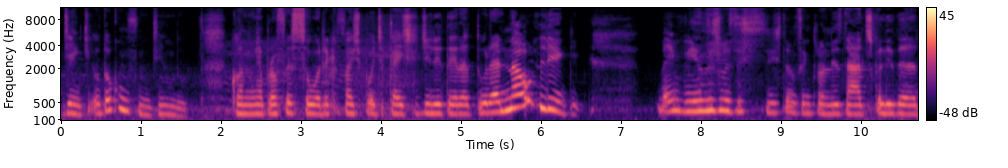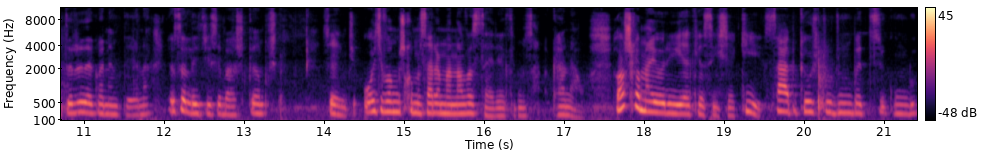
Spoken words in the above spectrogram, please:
Gente, eu tô confundindo com a minha professora que faz podcast de literatura. Não liguem! Bem-vindos, vocês estão sincronizados com a literatura da quarentena. Eu sou Letícia Baixo Campos. Gente, hoje vamos começar uma nova série aqui no canal. Eu acho que a maioria que assiste aqui sabe que eu estudo no Pedro II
